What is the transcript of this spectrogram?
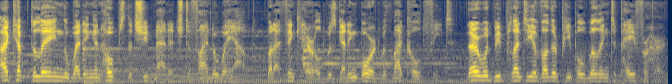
I kept delaying the wedding in hopes that she'd manage to find a way out, but I think Harold was getting bored with my cold feet. There would be plenty of other people willing to pay for her,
